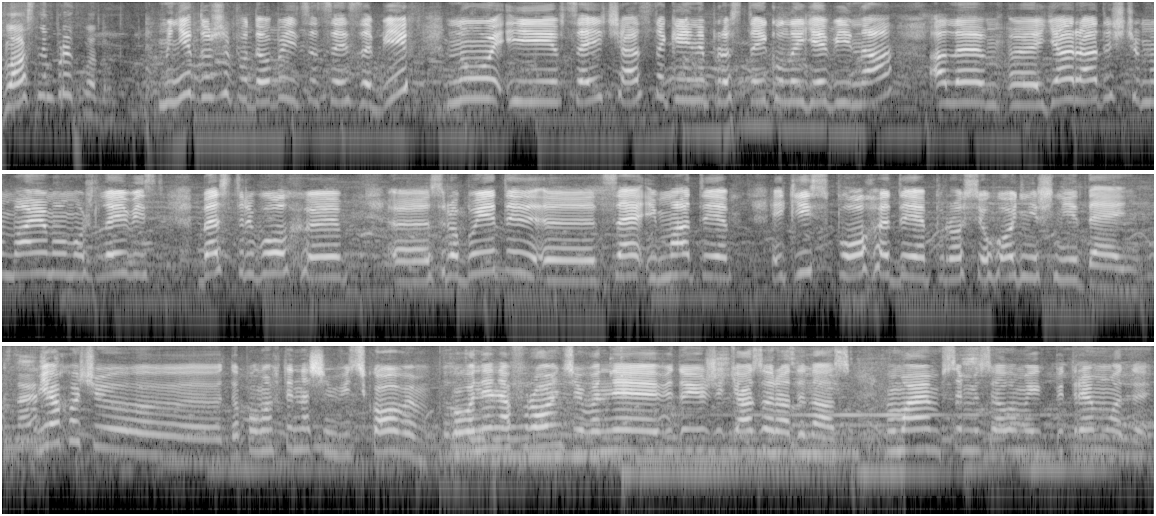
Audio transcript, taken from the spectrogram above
Власним прикладом. Мені дуже подобається цей забіг. Ну і в цей час такий непростий, коли є війна. Але е, я рада, що ми маємо можливість без тривог е, е, зробити це і мати якісь спогади про сьогоднішній день. Я хочу допомогти нашим військовим, бо вони на фронті, вони віддають життя заради нас. Ми маємо всіми силами їх підтримувати.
